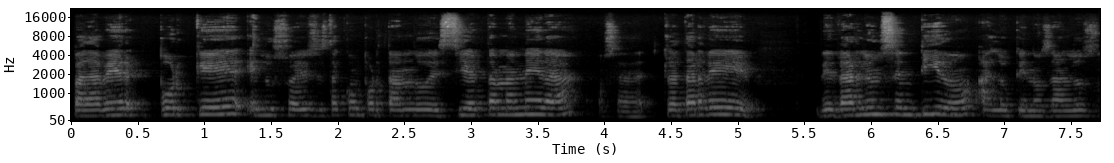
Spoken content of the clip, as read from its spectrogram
para ver por qué el usuario se está comportando de cierta manera, o sea, tratar de, de darle un sentido a lo que nos dan los,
